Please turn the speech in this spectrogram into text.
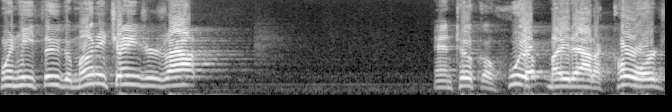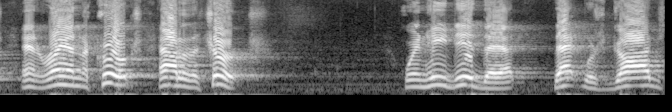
when he threw the money changers out and took a whip made out of cords and ran the crooks out of the church, when he did that, that was God's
